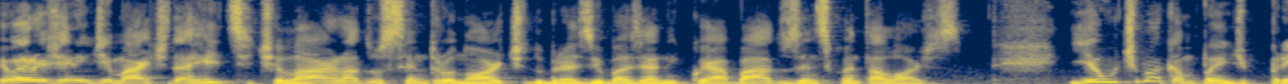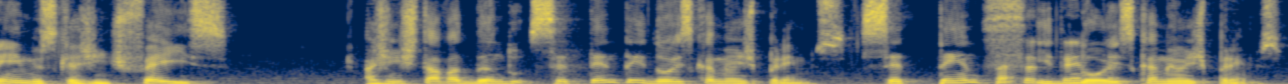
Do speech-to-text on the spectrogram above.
Eu era gerente de marketing da rede Citilar, lá do centro-norte do Brasil, baseado em Cuiabá, 250 lojas. E a última campanha de prêmios que a gente fez, a gente estava dando 72 caminhões de prêmios. 72 70? caminhões de prêmios.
